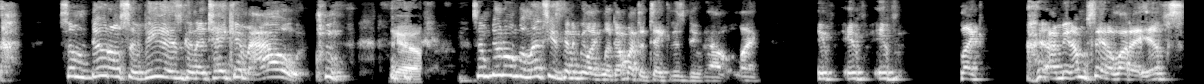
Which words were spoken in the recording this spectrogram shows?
some dude on Sevilla is gonna take him out. yeah. Some dude on Valencia is gonna be like, look, I'm about to take this dude out. Like, if if if like, I mean, I'm saying a lot of ifs,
